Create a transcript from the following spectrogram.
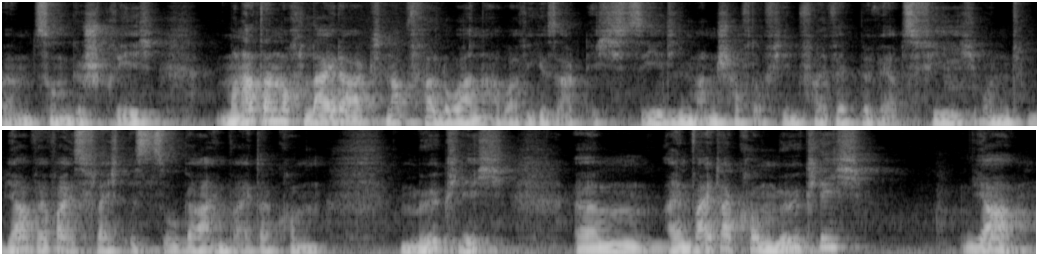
ähm, zum Gespräch. Man hat dann noch leider knapp verloren, aber wie gesagt, ich sehe die Mannschaft auf jeden Fall wettbewerbsfähig und ja, wer weiß, vielleicht ist sogar ein Weiterkommen möglich. Ähm, ein Weiterkommen möglich, ja,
